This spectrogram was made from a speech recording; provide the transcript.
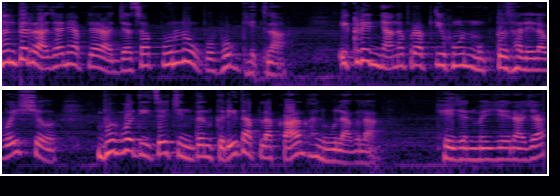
नंतर राजाने आपल्या राज्याचा पूर्ण उपभोग घेतला. इकडे ज्ञानप्राप्ती होऊन मुक्त झालेला वैश्य भगवतीचे चिंतन करीत आपला काळ घालवू लागला. हे जन्मजय राजा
